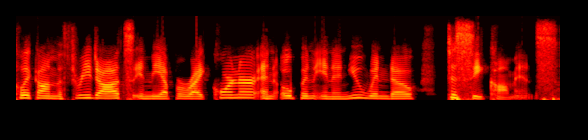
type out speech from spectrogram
click on the three dots in the upper right corner and open in a new window to see comments.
